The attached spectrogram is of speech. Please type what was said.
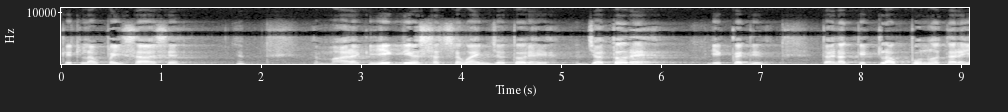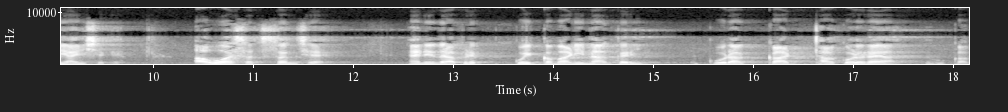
કેટલા પૈસા હશે. મારે કે એક દિવસ સત્સંગમાં આવીને જતો રહે જતો રહે, એક જ દિવસ. તો એના કેટલા પુનઃતર અહીંયા આવી શકે. આવો આ સત્સંગ છે. એની અંદર આપણે કોઈ કમાણી ના કરી, કોરા કાઢ ધાકોળ રહ્યા હું કામ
